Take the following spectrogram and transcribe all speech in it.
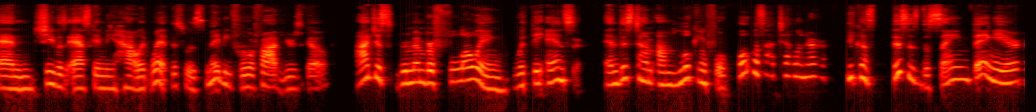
And she was asking me how it went. This was maybe four or five years ago. I just remember flowing with the answer. And this time I'm looking for what was I telling her? Because this is the same thing here.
